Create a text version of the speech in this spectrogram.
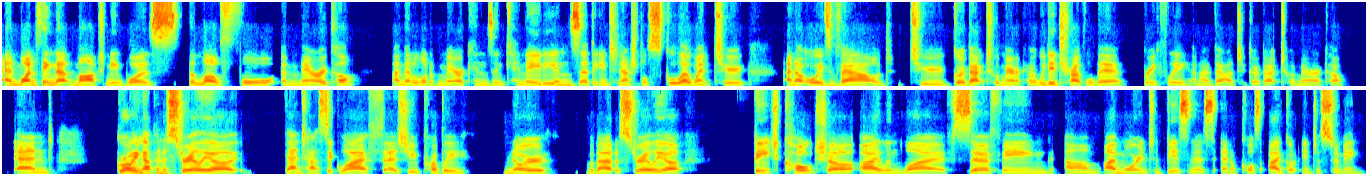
And one thing that marked me was the love for America. I met a lot of Americans and Canadians at the international school I went to and I always vowed to go back to America. We did travel there briefly, and I vowed to go back to America. And growing up in Australia, fantastic life, as you probably know about Australia beach culture, island life, surfing. Um, I'm more into business. And of course, I got into swimming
